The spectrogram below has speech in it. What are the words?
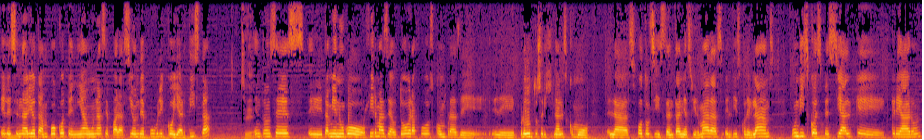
el escenario tampoco tenía una separación de público y artista, Sí. entonces eh, también hubo firmas de autógrafos, compras de, de productos originales como las fotos instantáneas firmadas, el disco de Glams, un disco especial que crearon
